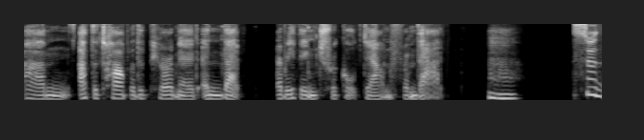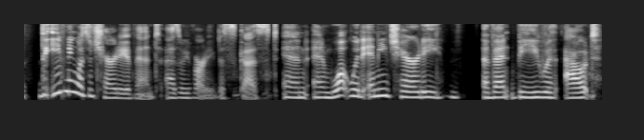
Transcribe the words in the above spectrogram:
um, at the top of the pyramid and that everything trickled down from that. So the evening was a charity event, as we've already discussed, and and what would any charity event be without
